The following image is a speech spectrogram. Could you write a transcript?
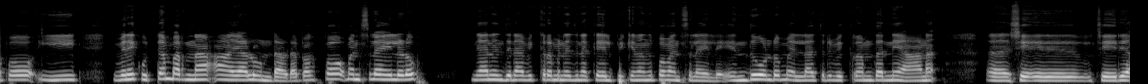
അപ്പോൾ ഈ ഇവനെ കുറ്റം പറഞ്ഞ അയാളും ഉണ്ട് അവിടെ. അപ്പോൾ അപ്പോൾ മനസ്സിലായില്ലടോ? ഞാൻ എന്തിനാ വിക്രമിനെ ഇതിനൊക്കെ ഏൽപ്പിക്കണമെന്ന് ഇപ്പോൾ മനസ്സിലായില്ലേ? എന്തുകൊണ്ടും എല്ലാത്തിനും വിക്രം തന്നെയാണ് ചേരുക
